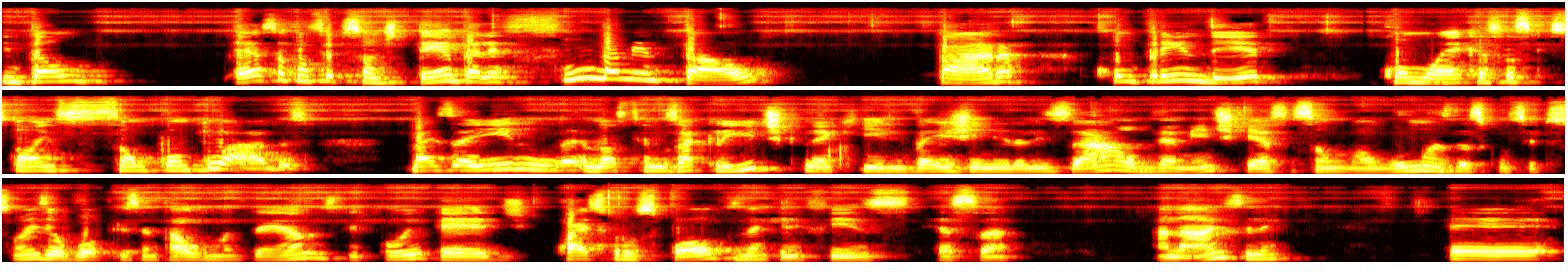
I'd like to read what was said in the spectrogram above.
Então, essa concepção de tempo ela é fundamental para compreender como é que essas questões são pontuadas. Mas aí nós temos a crítica, né, que ele vai generalizar, obviamente, que essas são algumas das concepções, eu vou apresentar algumas delas depois, é, de quais foram os povos né, que ele fez essa análise. Né. É,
